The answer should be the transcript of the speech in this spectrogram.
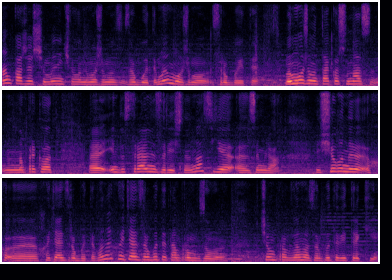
Нам кажуть, що ми нічого не можемо зробити. Ми можемо зробити. Ми можемо також. У нас, наприклад, е, індустріальне зарічне. У нас є е, земля. І що вони хочуть зробити? Вони хочуть зробити там промзону. В чому проблема зробити вітряки?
